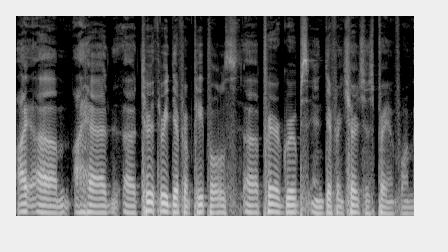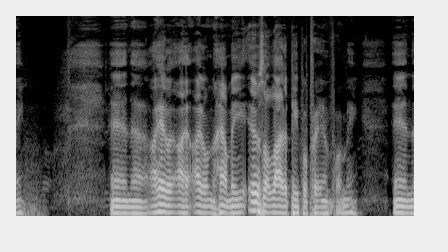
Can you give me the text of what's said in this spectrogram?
I um, I had uh, two or three different people's uh, prayer groups in different churches praying for me, and uh, I had I, I don't know how many. It was a lot of people praying for me, and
